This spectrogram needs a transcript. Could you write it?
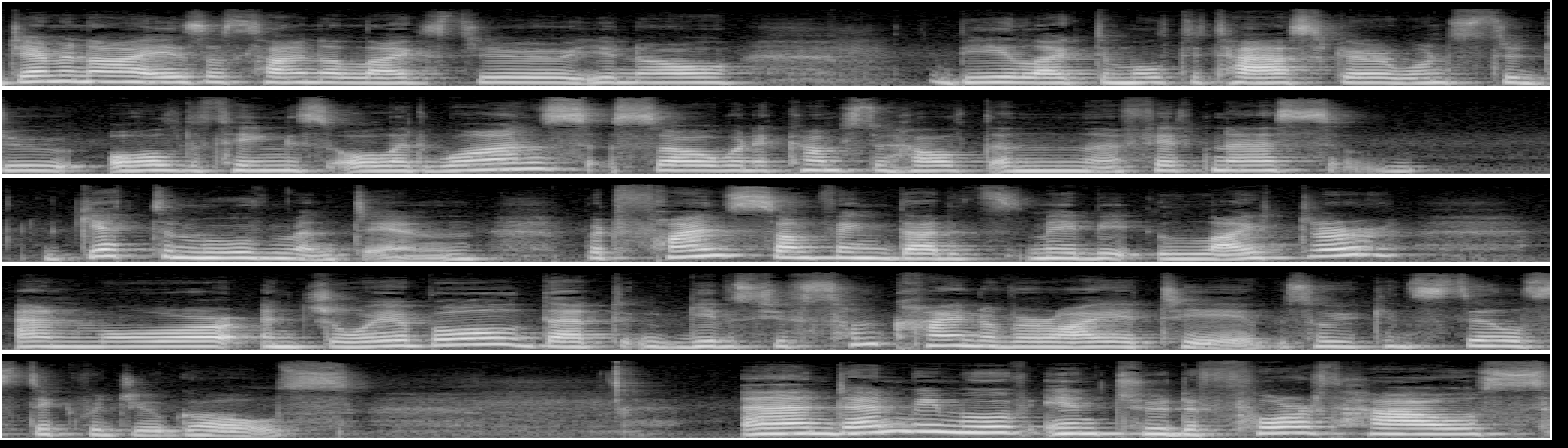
Gemini is a sign that likes to you know be like the multitasker, wants to do all the things all at once. So, when it comes to health and uh, fitness, get the movement in, but find something that is maybe lighter and more enjoyable that gives you some kind of variety so you can still stick with your goals. And then we move into the fourth house,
